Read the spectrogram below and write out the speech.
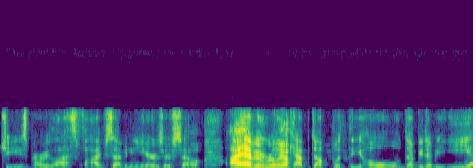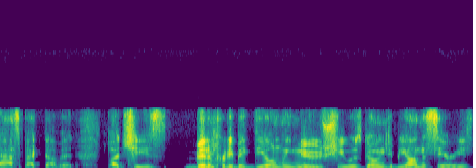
geez, probably last five, seven years or so. I haven't really Yeah. kept up with the whole WWE aspect of it, but she's been a pretty big deal and we knew she was going to be on the series,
